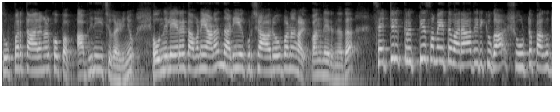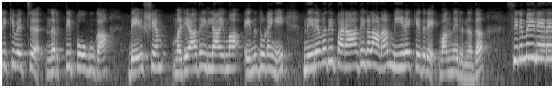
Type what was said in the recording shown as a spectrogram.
സൂപ്പർ താരങ്ങൾക്കൊപ്പം അഭിനയിച്ചു കഴിഞ്ഞു. ഒന്നിലേറെ തവണയാണ് നടിയെക്കുറിച്ച് ആരോപണങ്ങൾ വന്നിരുന്നത്. സെറ്റിൽ കൃത്യസമയത്ത് വരാതിരിക്കുക ഷൂട്ട് പകുതിക്ക് വെച്ച് നിർത്തിപ്പോകുക ദേഷ്യം മര്യാദയില്ലായ്മ എന്നു തുടങ്ങി നിരവധി പരാതികളാണ് മീരയ്ക്കെതിരെ വന്നിരുന്നത്. സിനിമയിലേറെ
